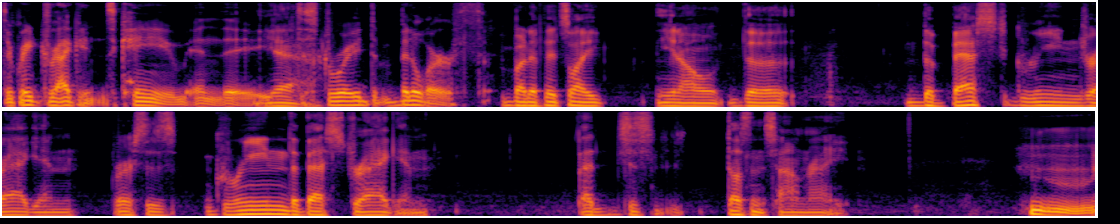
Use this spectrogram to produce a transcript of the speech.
the great dragons came and they Yeah. destroyed Middle Earth. But if it's like you know the the best green dragon versus green the best dragon, that just doesn't sound right. Hmm,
